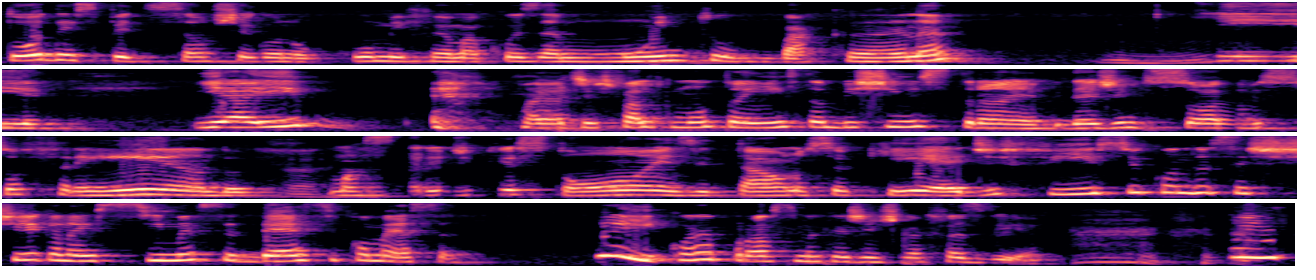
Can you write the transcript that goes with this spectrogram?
toda a expedição chegou no cume, foi uma coisa muito bacana. Uhum. E, e aí, a gente fala que montanhista é um bichinho estranho, porque daí a gente sobe sofrendo, uhum. uma série de questões e tal, não sei o que, é difícil, e quando você chega lá em cima, você desce e começa. E aí, qual é a próxima que a gente vai fazer? Foi,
